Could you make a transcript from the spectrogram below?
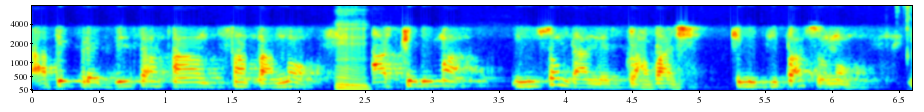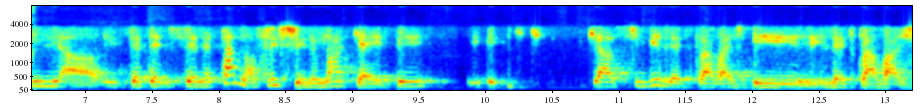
à peu près 200 ans, 100 ans. Non. Hmm. Actuellement, nous sommes dans l'esclavage, qui ne dit pas son nom. Il y a, ce n'est pas l'Afrique seulement qui a été qui a suivi l'esclavage. l'esclavage.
